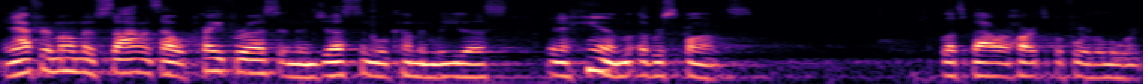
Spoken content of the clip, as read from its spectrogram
And after a moment of silence, I will pray for us, and then Justin will come and lead us in a hymn of response. Let's bow our hearts before the Lord.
